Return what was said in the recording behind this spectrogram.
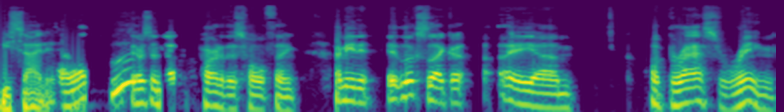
beside it. There's another part of this whole thing. I mean, it, it looks like a a um, a brass ring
